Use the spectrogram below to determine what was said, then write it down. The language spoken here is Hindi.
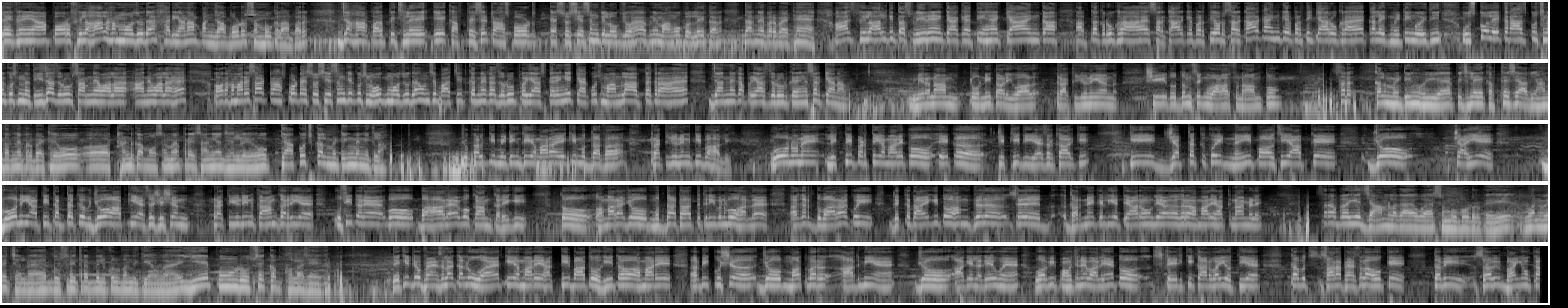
देख रहे हैं आप और फ़िलहाल हम मौजूद है हरियाणा पंजाब बॉर्डर शंभू कलां पर, जहाँ पर पिछले एक हफ़्ते से ट्रांसपोर्ट एसोसिएशन के लोग जो है अपनी मांगों को लेकर धरने पर बैठे हैं। आज फ़िलहाल की तस्वीरें क्या कहती हैं, क्या इनका अब तक रुक रहा है सरकार के प्रति और सरकार का इनके प्रति क्या रुक रहा है? कल एक मीटिंग हुई थी, उसको लेकर आज कुछ न कुछ नतीजा ज़रूर सामने वाला, आने वाला है और हमारे साथ ट्रांसपोर्ट एसोसिएशन के कुछ लोग मौजूद हैं, उनसे बातचीत करने का ज़रूर प्रयास करेंगे, क्या कुछ मामला अब तक रहा है जानने का प्रयास ज़रूर करेंगे। सर क्या नाम? मेरा नाम टोनी धालीवाल ट्रक यूनियन शहीद उधम सिंह वाला सुनाम तो। सर कल मीटिंग हुई है। पिछले एक हफ़्ते से आप यहाँ धरने पर बैठे हो ठंड का मौसम है परेशानियाँ झेल रहे हो। क्या कुछ कल मीटिंग में निकला? जो कल की मीटिंग थी हमारा एक ही मुद्दा था ट्रक यूनियन की बहाली। वो उन्होंने लिखती पढ़ती हमारे को एक चिट्ठी दी है सरकार की कि जब तक कोई नई पॉलिसी आपके जो चाहिए वो नहीं आती, तब तक जो आपकी एसोसिएशन, ट्रक यूनियन काम कर रही है, उसी तरह वो बहाल है, वो काम करेगी। तो हमारा जो मुद्दा था, तकरीबन वो हल है। अगर दोबारा कोई दिक्कत आएगी तो हम फिर से धरने के लिए तैयार होंगे, अगर हमारे हक ना मिले। सर, अब ये जाम लगाया हुआ है शंभू बॉर्डर पे। वन वे चल रहा है, दूसरी तरफ़ बिल्कुल बंद किया हुआ है। ये पूर्ण रूप से कब खोला जाएगा? देखिए, जो फैसला कल हुआ है कि हमारे हक की बात होगी तो हमारे अभी कुछ, जो मोतबर आदमी हैं, जो आगे लगे हुए हैं, वो अभी पहुँचने वाले हैं तो स्टेज की कार्रवाई होती है। तब सारा फैसला होके तभी सभी भाइयों का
